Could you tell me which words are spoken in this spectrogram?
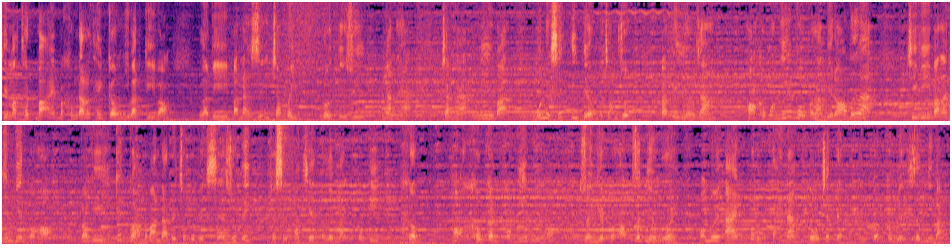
khiến bạn thất bại và không đạt được thành công như bạn kỳ vọng là vì bạn đang giữ trong mình lối tư duy ngắn hạn. Chẳng hạn như bạn muốn được sếp tin tưởng và trọng dụng, bạn phải hiểu rằng họ không có nghĩa vụ phải làm điều đó với bạn chỉ vì bạn là nhân viên của họ và vì những kết quả mà bạn đạt được trong công việc sẽ giúp ích cho sự phát triển và lớn mạnh của công ty. Không, họ không cần có nghĩa vụ đó. Doanh nghiệp của họ rất nhiều người, mọi người ai cũng có đủ tài năng, tố chất để hoàn thành tốt công việc giống như bạn.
